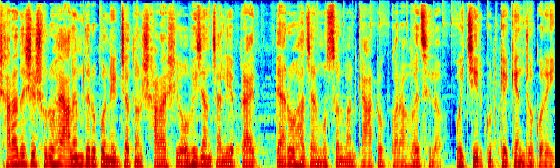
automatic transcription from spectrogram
সারা দেশে শুরু হয় আলেমদের উপর নির্যাতন, সারাশি অভিযান চালিয়ে প্রায় তেরো হাজার মুসলমানকে আটক করা হয়েছিল ওই চিরকুটকে কেন্দ্র করেই।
